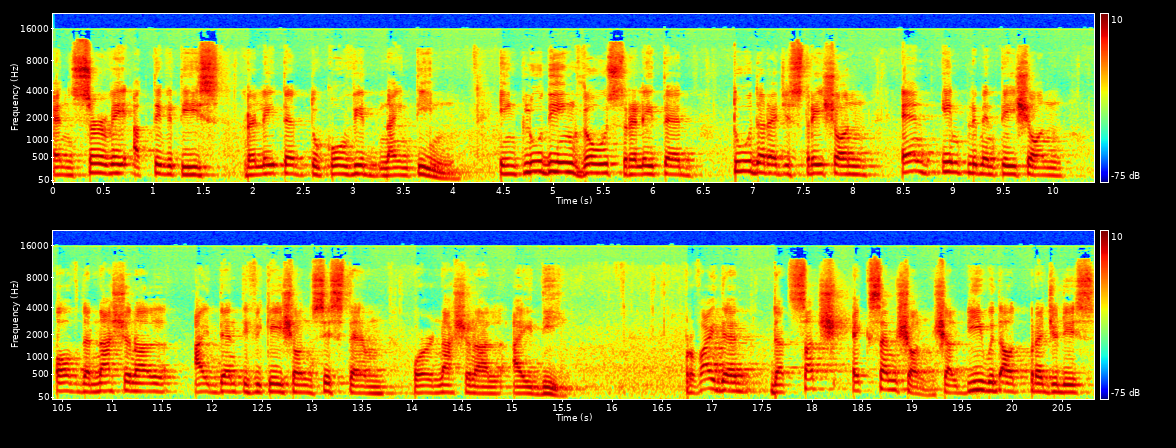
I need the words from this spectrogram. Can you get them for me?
and survey activities related to COVID-19, including those related to the registration and implementation of the National Identification System or National ID. Provided that such exemption shall be without prejudice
